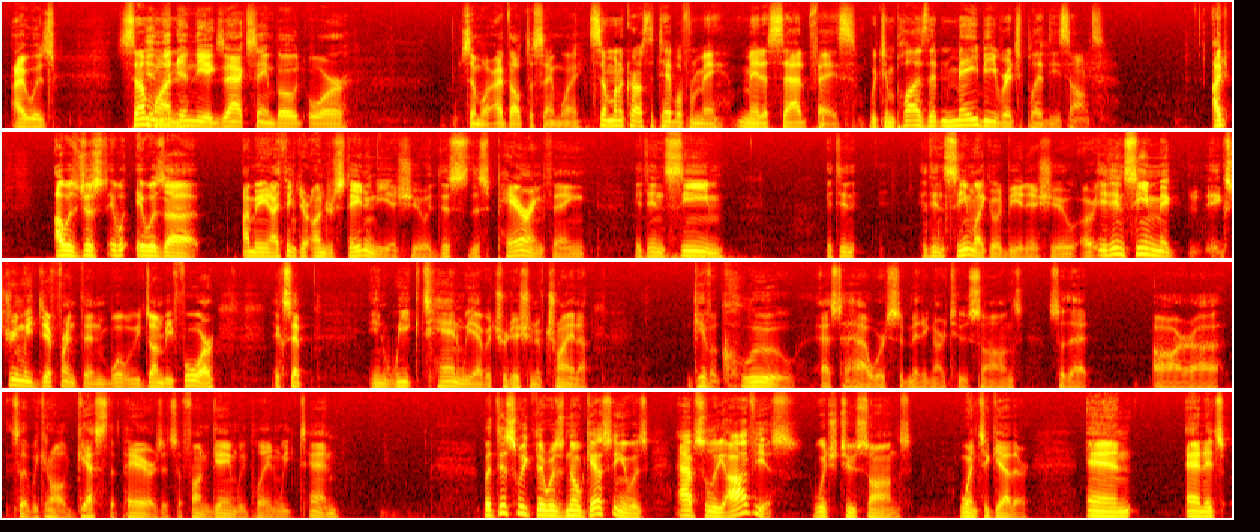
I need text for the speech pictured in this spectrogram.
I was Someone in the exact same boat or similar. I felt the same way. Someone across the table from me made a sad face, which implies that maybe Rich played these songs. I, I was just it, it was uh, I mean I think you're understating the issue. This this pairing thing, it didn't seem, it didn't. It didn't seem like it would be an issue, or it didn't seem e- extremely different than what we've done before, except in week 10 we have a tradition of trying to give a clue as to how we're submitting our two songs so that our uh, so that we can all guess the pairs. It's a fun game we play in week 10 but this week there was no guessing. It was absolutely obvious which two songs went together. And and it's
